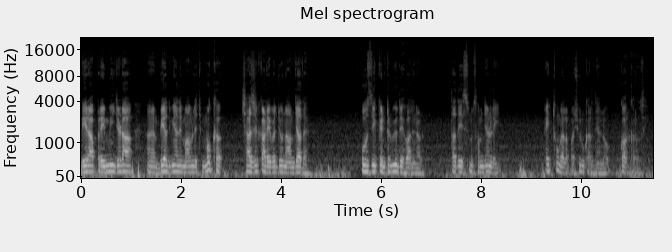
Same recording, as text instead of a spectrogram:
ਡੇਰਾ ਪ੍ਰੇਮੀ ਜਿਹੜਾ ਬੇਅਦਬੀਆਂ ਦੇ ਮਾਮਲੇ 'ਚ ਮੁੱਖ ਸ਼ਾਸਕ ਘਾੜੇ ਵਜੋਂ ਨਾਮਜ਼ਦ ਹੈ। ਉਸ ਦੀ ਇੱਕ ਇੰਟਰਵਿਊ ਦੇ ਹਵਾਲੇ ਨਾਲ। ਤਦ ਇਸ ਨੂੰ ਸਮਝਣ ਲਈ ਇੱਥੋਂ ਗੱਲ ਆਪਾਂ ਸ਼ੁਰੂ ਕਰਦੇ ਹਾਂ। ਲੋ ਗੌਰ ਕਰੋ ਸੀ।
